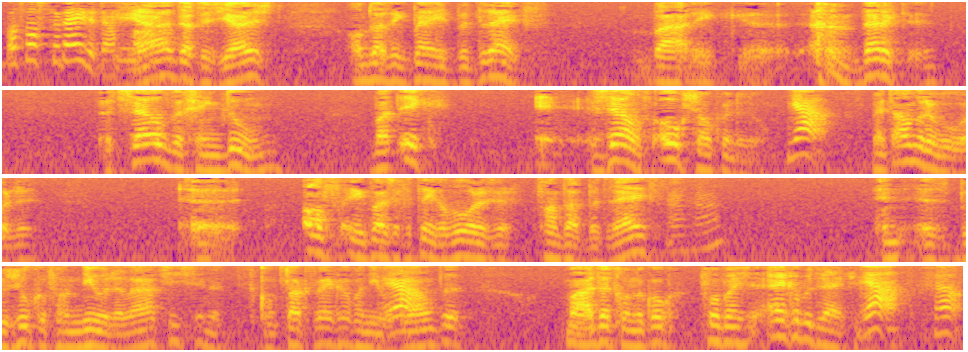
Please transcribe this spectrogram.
Wat was de reden daarvan? Ja, dat is juist omdat ik bij het bedrijf waar ik eh, werkte hetzelfde ging doen wat ik eh, zelf ook zou kunnen doen. Ja, Met andere woorden, eh, of ik was een vertegenwoordiger van dat bedrijf mhm. en het bezoeken van nieuwe relaties en het contact leggen van nieuwe Ja. klanten. Maar dat kon ik ook voor mijn eigen bedrijfje. ja, ja.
